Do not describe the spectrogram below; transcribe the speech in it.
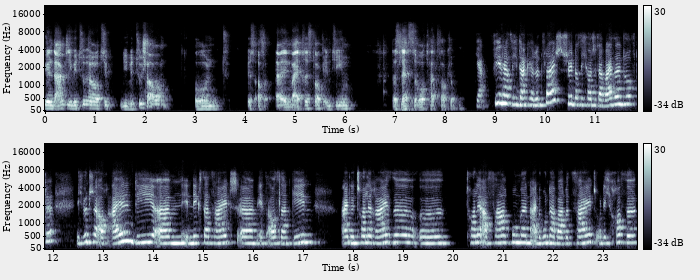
Vielen Dank, liebe Zuhörer, liebe Zuschauer und bis auf ein weiteres Talk im Team. Das letzte Wort hat Frau Kürten. Ja, vielen herzlichen Dank, Herr Rindfleisch. Schön, dass ich heute dabei sein durfte. Ich wünsche auch allen, die ähm, in nächster Zeit ähm, ins Ausland gehen, eine tolle Reise, äh, tolle Erfahrungen, eine wunderbare Zeit. Und ich hoffe,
